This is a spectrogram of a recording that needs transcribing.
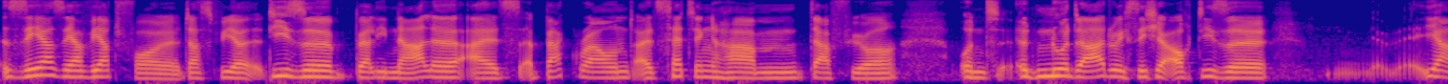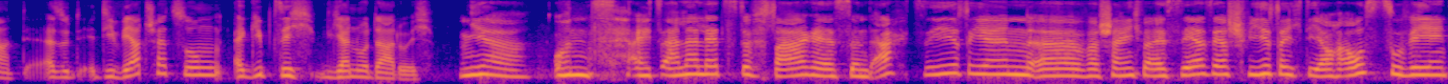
sehr, sehr wertvoll, dass wir diese Berlinale als Background, als Setting haben dafür und nur dadurch sicher auch diese ja, also die Wertschätzung ergibt sich ja nur dadurch. Ja, und als allerletzte Frage, es sind acht Serien, äh, wahrscheinlich war es sehr, sehr schwierig, die auch auszuwählen.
